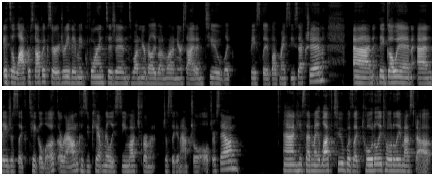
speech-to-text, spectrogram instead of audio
it's a laparoscopic surgery. They make four incisions, one in your belly button, one on your side, and two like basically above my C section. And they go in and they just like take a look around because you can't really see much from just like an actual ultrasound. And he said my left tube was like totally, totally messed up.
